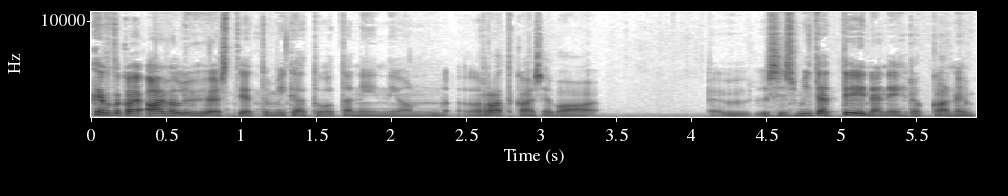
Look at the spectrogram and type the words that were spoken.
kertokaa aivan lyhyesti, että mikä tuota niin, niin on ratkaisevaa, siis mitä teidän ehdokkaanne,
